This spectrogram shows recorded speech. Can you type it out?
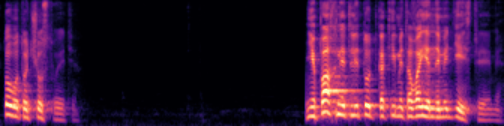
Что вы тут чувствуете? Не пахнет ли тут какими-то военными действиями?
